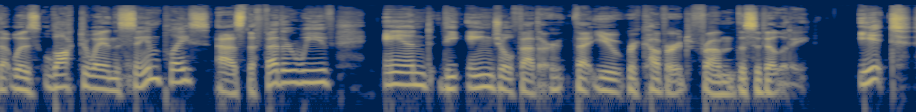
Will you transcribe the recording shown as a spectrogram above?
that was locked away in the same place as the feather weave and the angel feather that you recovered from the civility. It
